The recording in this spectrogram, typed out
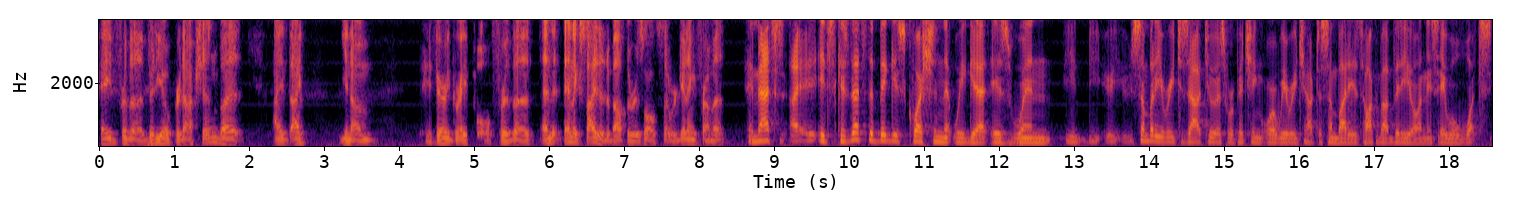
paid for the video production, but I, I, you know, I'm it's, very grateful for the and and excited about the results that we're getting from it. And that's it's because that's the biggest question that we get is when you, you, somebody reaches out to us, we're pitching, or we reach out to somebody to talk about video, and they say, "Well, what's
